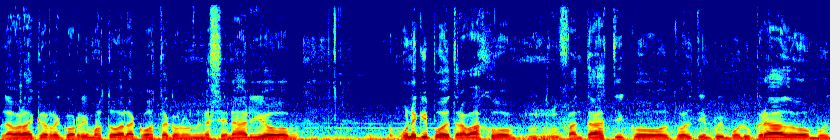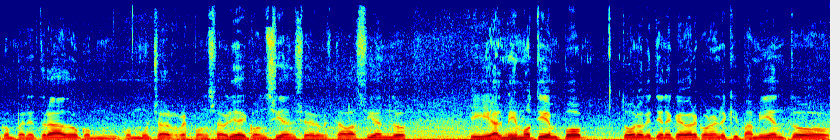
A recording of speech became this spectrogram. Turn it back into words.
la verdad que recorrimos toda la costa con un escenario un equipo de trabajo fantástico, todo el tiempo involucrado, muy compenetrado, con, mucha responsabilidad y conciencia de lo que estaba haciendo. Y al mismo tiempo todo lo que tiene que ver con el equipamiento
